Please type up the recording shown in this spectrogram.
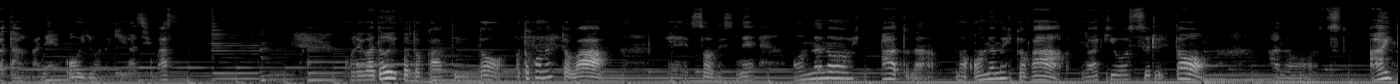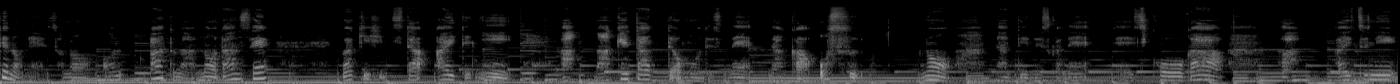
パターンがね多いような気がします。これはどういうことかというと男の人は、えー、そうですね。女のパートナーの女の人が浮気をするとあの相手のねそのパートナーの男性浮気した相手にあ負けたって思うんですね。なんかオスの何て言うんですかね、えー、思考がああいつに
